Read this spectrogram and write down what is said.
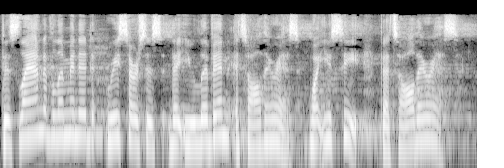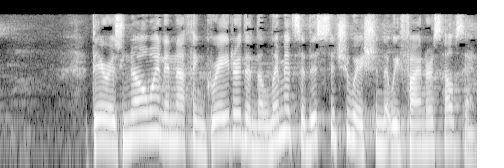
This land of limited resources that you live in, it's all there is. What you see, that's all there is. There is no one and nothing greater than the limits of this situation that we find ourselves in.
